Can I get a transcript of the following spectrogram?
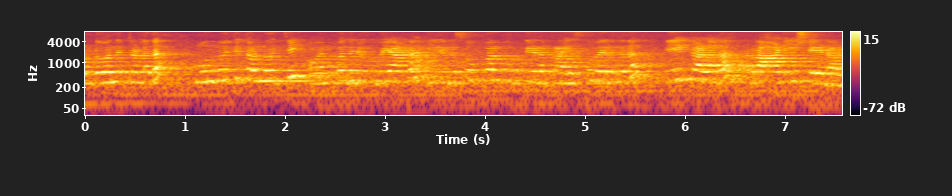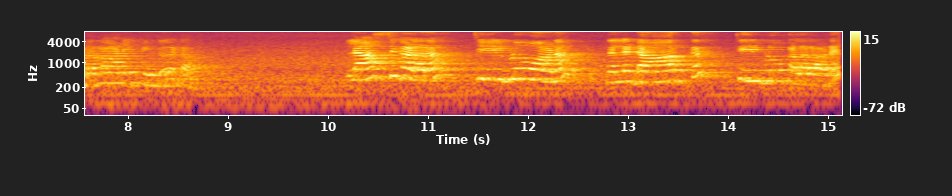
കൊണ്ടുവന്നിട്ടുള്ളത്. മുന്നൂറ്റി തൊണ്ണൂറ്റി ഒൻപത് രൂപയാണ് ഈ ഒരു സൂപ്പർ കുർത്തിയുടെ പ്രൈസ് വരുന്നത്. ഈ കളർ റാണി ഷെയ്ഡാണ് റാണി പിങ്ക് കേട്ടോ. ലാസ്റ്റ് കളറ് ടീൽ ബ്ലൂ ആണ്. നല്ല ഡാർക്ക് ടീൽ ബ്ലൂ കളറാണ്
